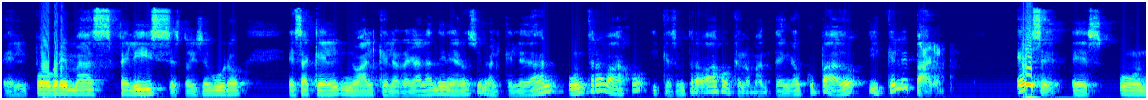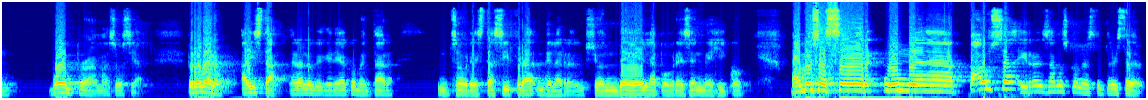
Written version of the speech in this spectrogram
el pobre más feliz, estoy seguro, es aquel no al que le regalan dinero, sino al que le dan un trabajo y que es un trabajo que lo mantenga ocupado y que le paguen. Ese es un buen programa social. Pero bueno, ahí está, era lo que quería comentar sobre esta cifra de la reducción de la pobreza en México. Vamos a hacer una pausa y regresamos con nuestra entrevista de hoy.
